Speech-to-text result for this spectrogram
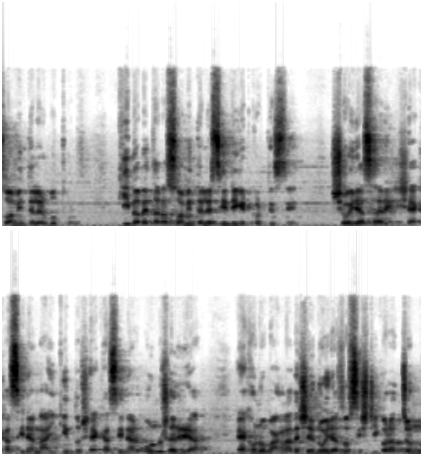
সোয়াবিন তেলের বোতল। কীভাবে তারা সোয়াবিন তেলের সিন্ডিকেট করতেছে? স্বৈরাচারী শেখ হাসিনা নাই, কিন্তু শেখ হাসিনার অনুসারীরা এখনও বাংলাদেশে নৈরাজ্য সৃষ্টি করার জন্য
